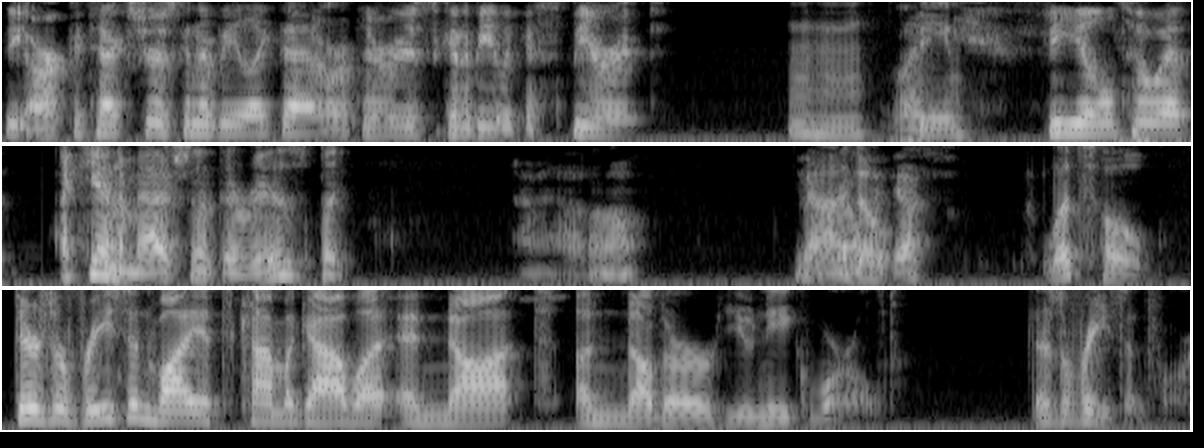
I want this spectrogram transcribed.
the architecture is gonna be like that, or if there is gonna be like a spirit Mm-hmm. like Theme. feel to it. I can't imagine that there is, but I, mean, I don't know. You Yeah, I don't- I guess. Let's hope. There's a reason why it's Kamigawa and not another unique world. There's a reason for it.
